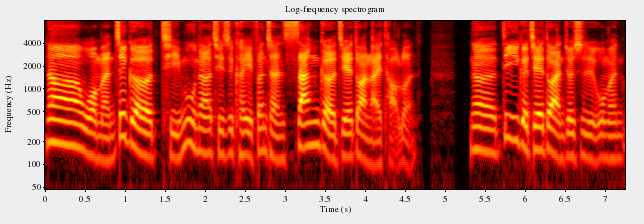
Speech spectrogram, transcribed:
那我们这个题目呢，其实可以分成三个阶段来讨论。那第一个阶段就是我们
